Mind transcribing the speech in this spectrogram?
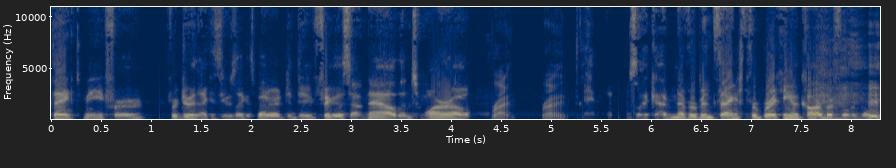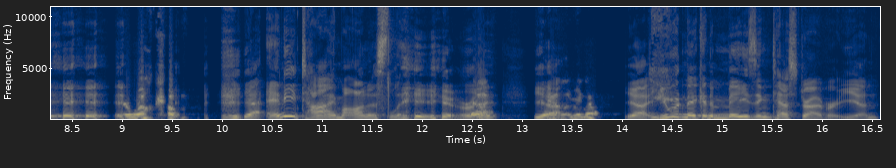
thanked me for for doing that because he was like, "It's better to do figure this out now than tomorrow." right right was like, "I've never been thanked for breaking a car before, but you're welcome." yeah anytime honestly right? Yeah, yeah. Let me know. yeah you would make an amazing test driver ian.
